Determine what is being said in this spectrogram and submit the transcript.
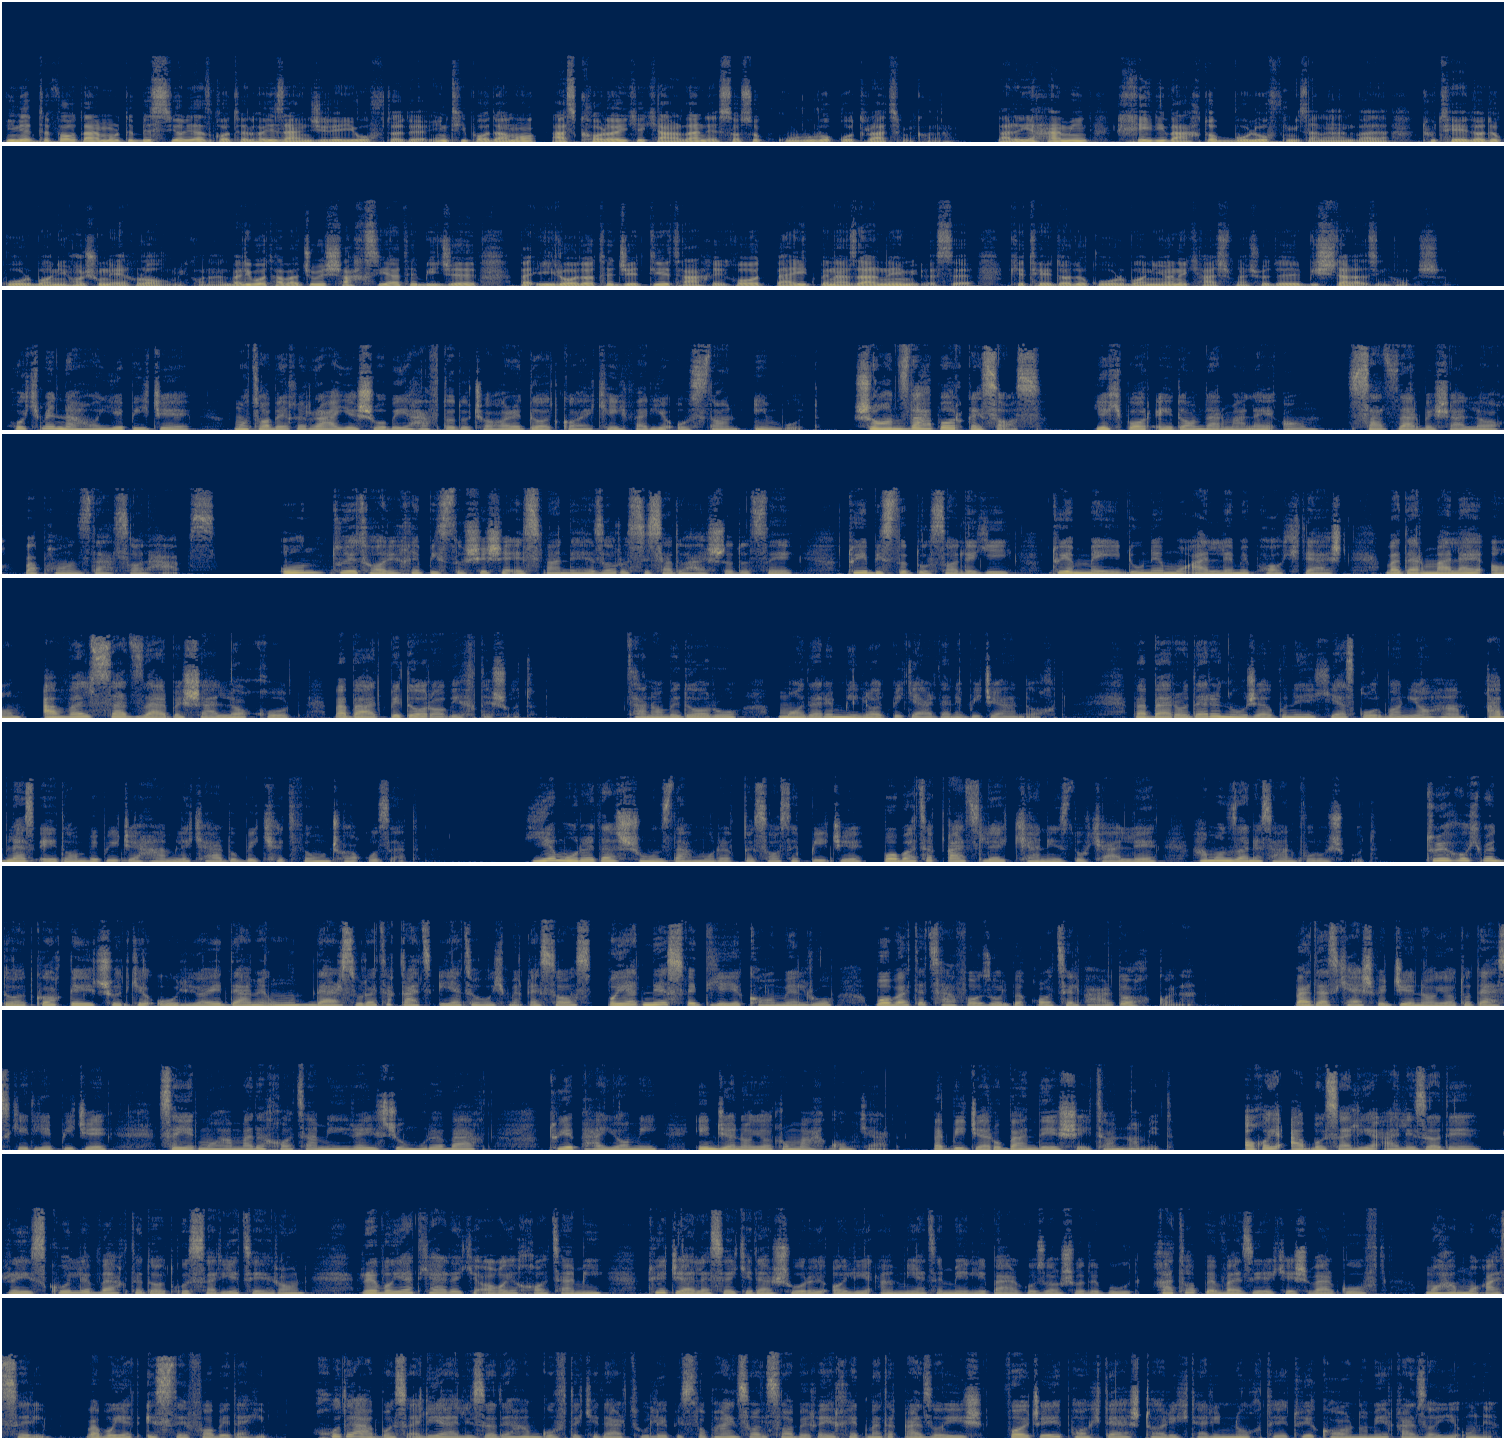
این اتفاق در مورد بسیاری از قاتلهای زنجیره‌ای افتاده. این تیپ آدما از کارهایی که کردن احساس غرور و قدرت می‌کنن. برای همین خیلی وقتا بلوف می‌زنن و تو تعداد قربانی هاشون اقراق می‌کنن. ولی با توجه به شخصیت بیجه و ایرادات جدی تحقیقات بعید به نظر نمی‌رسه که تعداد قربانیان کشف نشده بیشتر از اینها باشه. حکم نهایی بیجه مطابق رأی شعبه 74 دادگاه کیفری استان این بود. 16 بار قصاص یک بار اعدام در ملع عام 100 ضرب شلاق و 15 سال حبس. اون توی تاریخ 26 اسفند 1383 توی 22 سالگی توی میدون معلم پاکدشت و در ملع عام اول صد ضربه شلاق خورد و بعد به دار آویخته شد. تناب دارو مادر میلاد به گردن بیجه انداخت و برادر نوجوان یکی از قربانیا هم قبل از اعدام به بیجه حمله کرد و به کتف اون چاقو زد. یه مورد از 16 مورد قصاص بیجه بابت قتل کنیز دو کله همون زن سنفروش بود. توی حکم دادگاه قید شد که اولیای دم اون در صورت قطعیت حکم قصاص باید نصف دیه کامل رو بابت تفاضل به قاتل پرداخت کنن. بعد از کشف جنایات و دستگیری بیجه، سید محمد خاتمی رئیس جمهور وقت توی پیامی این جنایات رو محکوم کرد و بیجه رو بنده شیطان نامید. آقای عباسعلی علیزاده رئیس کل وقت دادگستری تهران روایت کرده که آقای خاتمی توی جلسه که در شورای عالی امنیت ملی برگزار شده بود خطاب به وزیر کشور گفت ما هم مقصریم و باید استعفا بدهیم خود عباس علی علیزاده هم گفته که در طول 25 سال سابقه خدمت قضاییش فاجعه پاکدهش تاریکترین نقطه توی کارنامه قضایی اونه.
